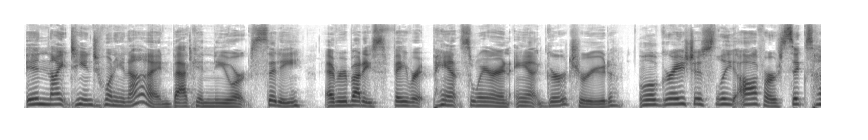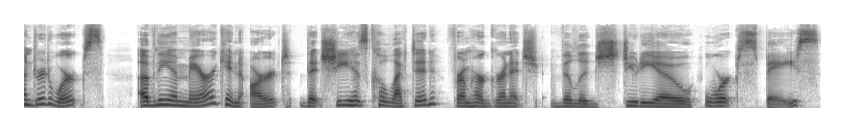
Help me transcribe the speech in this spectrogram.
In 1929, back in New York City, everybody's favorite pants wearing Aunt Gertrude will graciously offer 600 works of the American art that she has collected from her Greenwich Village studio workspace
